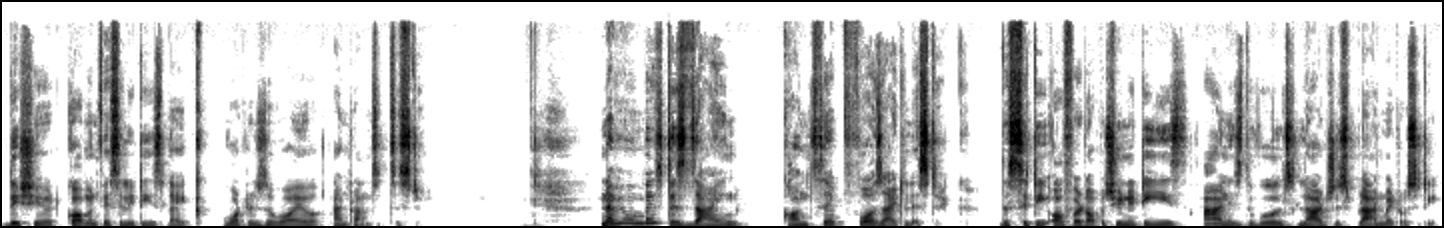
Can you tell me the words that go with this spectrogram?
they shared common facilities like water reservoir and transit system. Navi Mumbai's design concept was idealistic. The city offered opportunities and is the world's largest planned metro city.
